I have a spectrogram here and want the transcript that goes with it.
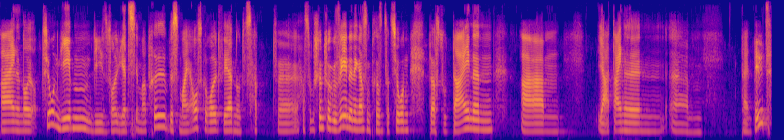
eine neue Option geben. Die soll jetzt im April bis Mai ausgerollt werden und das hat äh, hast du bestimmt schon gesehen in den ganzen Präsentationen, dass du deinen ähm, ja, deinen, ähm, dein Bild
